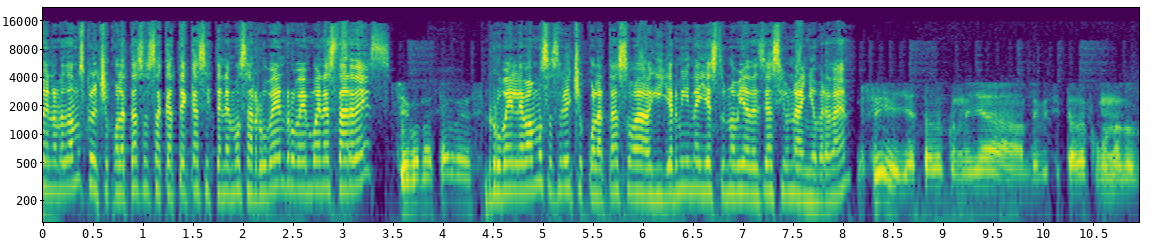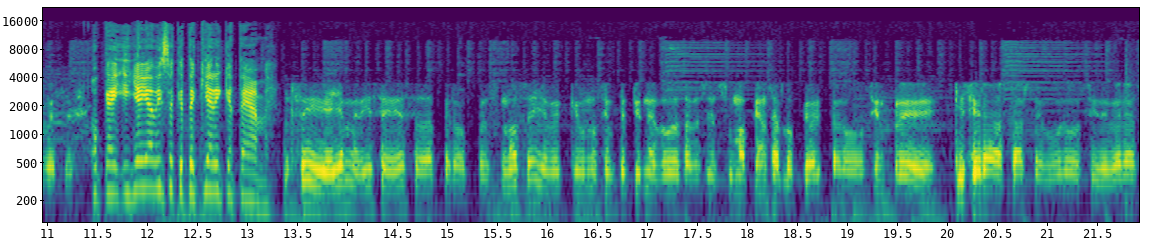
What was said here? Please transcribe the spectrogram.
Bueno, nos vamos con el chocolatazo a Zacatecas y tenemos a Rubén. Rubén, buenas tardes. Sí, buenas tardes. Rubén, le vamos a hacer el chocolatazo a Guillermina, ella es tu novia desde hace un año, ¿verdad? Sí, ya he estado con ella, le he visitado como unas dos veces. Ok, y ella dice que te quiere y que te ama. Sí, ella me dice eso, pero pues no sé, ya ve que uno siempre tiene dudas, a veces uno piensa lo peor, pero siempre quisiera estar seguro si de veras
